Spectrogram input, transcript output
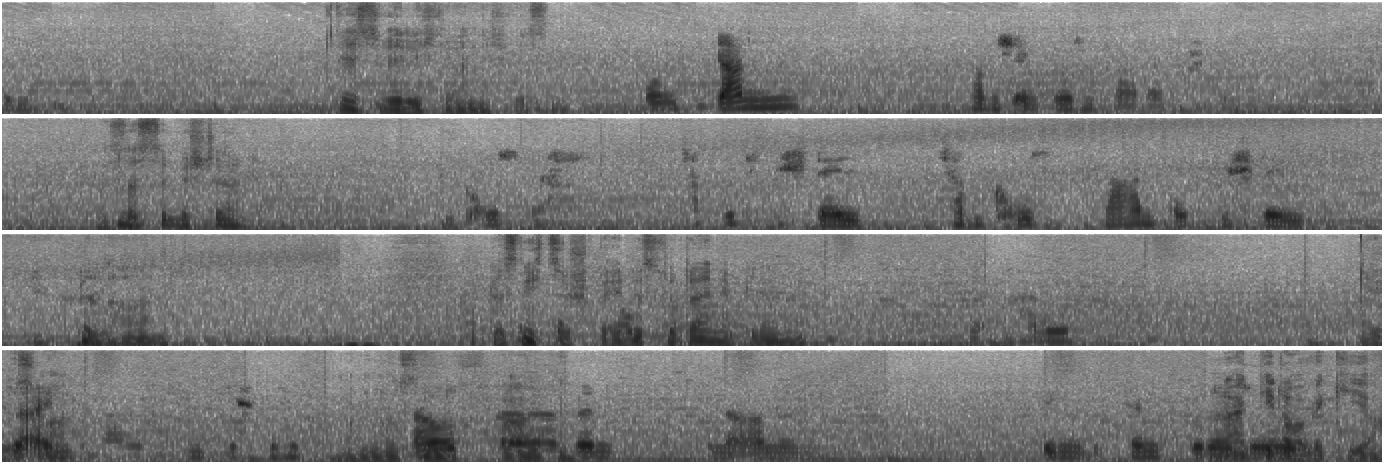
so mache. Das will ich gar nicht wissen. Und dann habe ich einen großen Fahrrad bestellt. Was hast du bestellt? Wie groß? Ich habe wirklich bestellt. Ich habe einen großen Plan aufgestellt. Ein Plan. Ob das nicht zu spät ist für deine Pläne? Ja, hallo. Nee, Für einen Tag ist nicht so spät. so eine Außer wenn, keine Ahnung, irgendwie gekämpft oder Na, so. geh doch weg hier.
